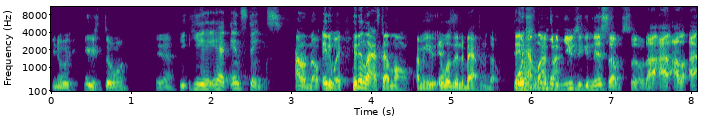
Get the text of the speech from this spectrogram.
You know what he was doing? Yeah. He, he had instincts. I don't know. Anyway, it didn't last that long. I mean, it wasn't in the bathroom though. They What didn't have a lot of of the time. music in this episode? I, I, I,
